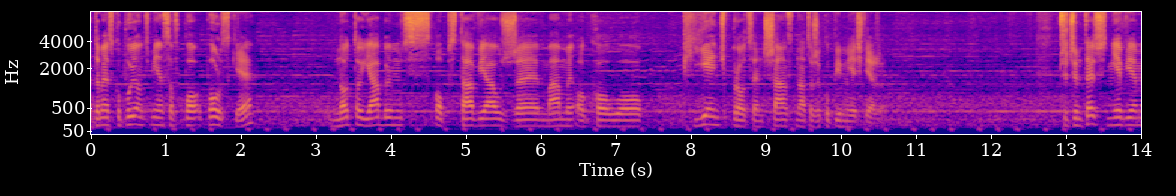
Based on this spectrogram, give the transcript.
Natomiast kupując mięso po polskie, no to ja bym obstawiał, że mamy około 5% szans na to, że kupimy je świeże. Przy czym też nie wiem,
